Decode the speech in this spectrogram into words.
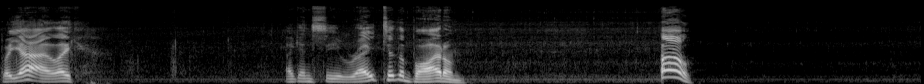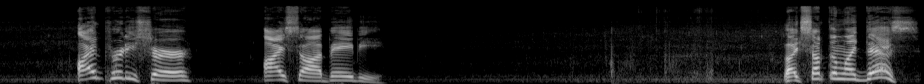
But yeah, like, I can see right to the bottom. Oh! I'm pretty sure I saw a baby. Like something like this.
